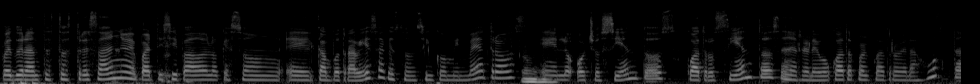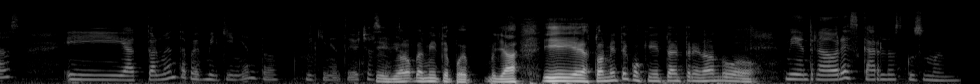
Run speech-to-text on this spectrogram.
Pues durante estos tres años he participado en lo que son el campo traviesa, que son 5.000 metros, en los 800, 400, en el relevo 4x4 de las justas y actualmente pues 1.500. 1500 y 800. Si Dios lo permite, pues ya. ¿Y actualmente con quién está entrenando? Mi entrenador es Carlos Guzmán.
